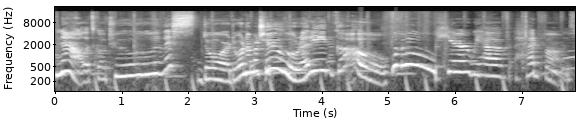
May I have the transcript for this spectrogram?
Now let's go to this door, door number two. Ready, go! Woohoo! Here we have headphones.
